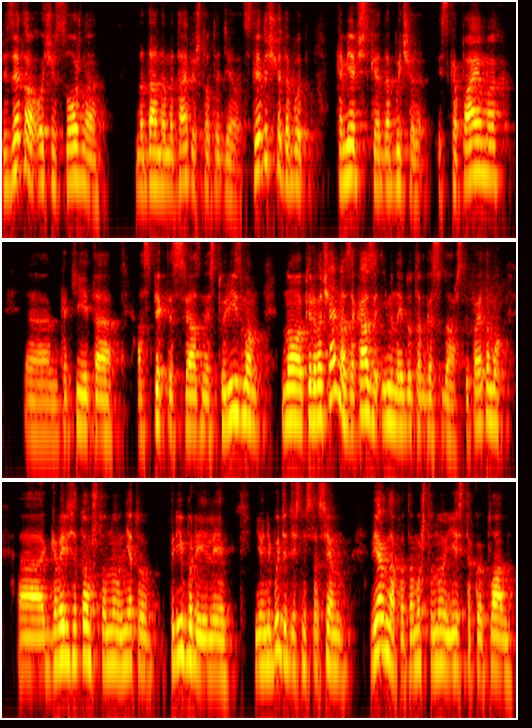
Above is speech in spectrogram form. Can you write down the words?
Без этого очень сложно на данном этапе что-то делать. Следующее – это будет коммерческая добыча ископаемых, какие-то аспекты, связанные с туризмом, но первоначально заказы именно идут от государства. Поэтому э, говорить о том, что ну, нету прибыли или ее не будет, здесь не совсем верно, потому что ну, есть такой план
